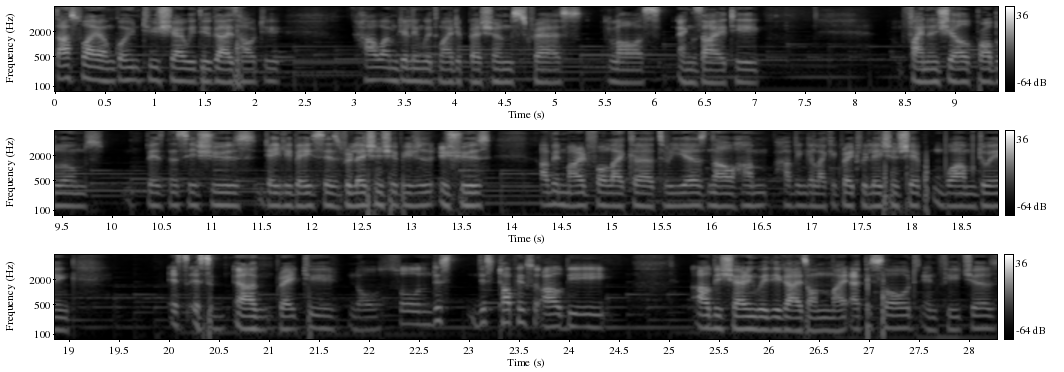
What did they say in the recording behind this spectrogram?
that's why i'm going to share with you guys how to how i'm dealing with my depression stress loss anxiety financial problems business issues daily basis relationship issues. I've been married for like uh, three years now. I'm having a, like a great relationship. What i'm doing it's it's uh, great to know. So this this topics i'll be i'll be sharing with you guys on my episodes in futures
